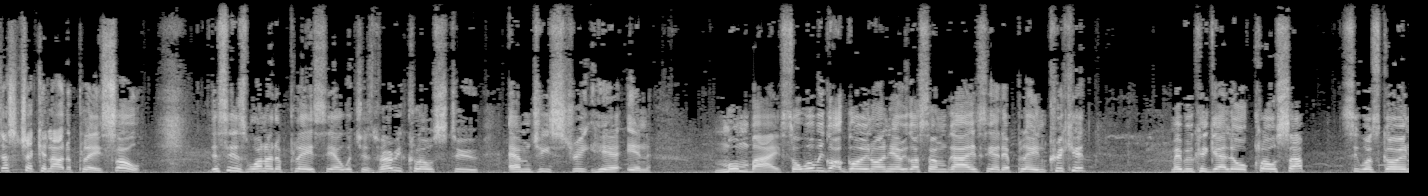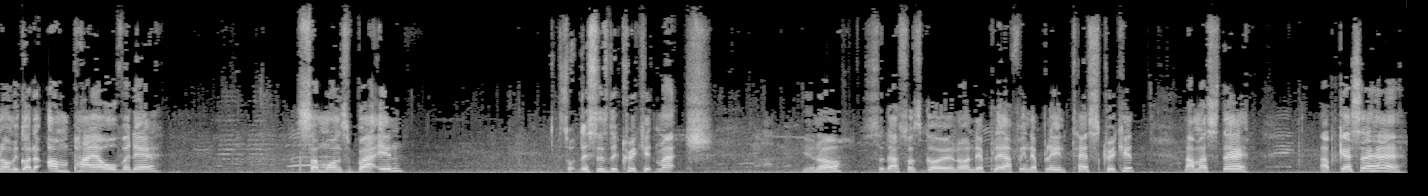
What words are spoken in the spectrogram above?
just checking out the place. So, this is one of the places here which is very close to MG Street here in Mumbai. So what we got going on here, we got some guys here, they're playing cricket. Maybe we could get a little close up, see what's going on. We got an umpire over there Someone's batting. So this is the cricket match. You know? So that's what's going on. They play, I think they're playing test cricket. Namaste. आप कैसे हैं?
